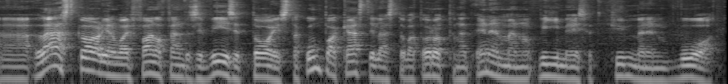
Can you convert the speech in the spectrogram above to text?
Ää, Last Guardian vai Final Fantasy 15? Kumpaa kästiläiset ovat odottaneet enemmän viimeiset kymmenen vuotta?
